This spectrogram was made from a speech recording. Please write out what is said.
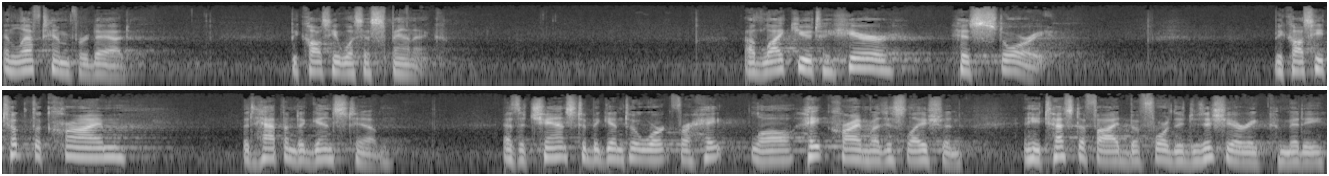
and left him for dead because he was Hispanic. I'd like you to hear his story because he took the crime that happened against him as a chance to begin to work for hate law, hate crime legislation, and he testified before the Judiciary Committee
